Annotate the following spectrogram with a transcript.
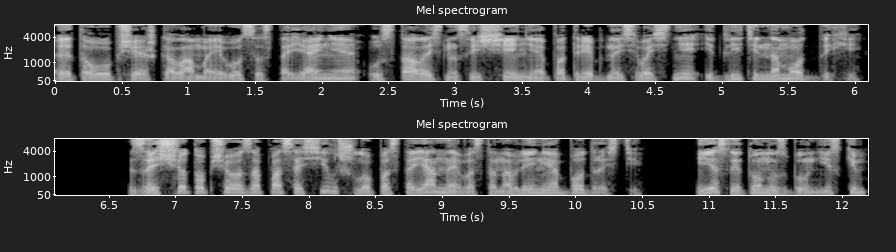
Это общая шкала моего состояния, усталость, насыщение, потребность во сне и длительном отдыхе. За счет общего запаса сил шло постоянное восстановление бодрости. Если тонус был низким,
